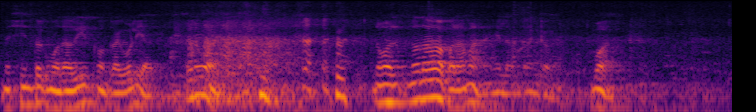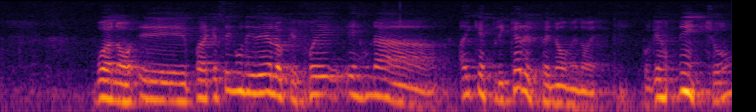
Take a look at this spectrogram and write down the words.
me siento como David contra Goliat. Pero bueno, no, daba para más, francamente. Bueno, bueno eh, para que tenga una idea lo que fue, es una... Hay que explicar el fenómeno este, porque es un hecho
